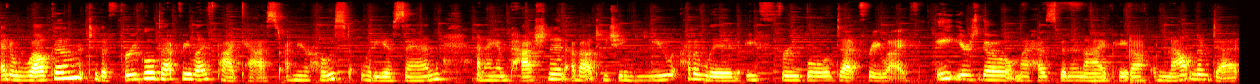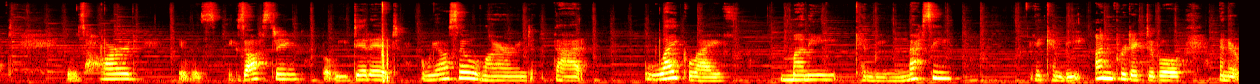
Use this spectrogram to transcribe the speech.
and welcome to the Frugal Debt Free Life podcast. I'm your host, Lydia Senn, and I am passionate about teaching you how to live a frugal, debt free life. Eight years ago, my husband and I paid off a mountain of debt. It was hard, it was exhausting, but we did it. And we also learned that, like life, money can be messy, it can be unpredictable, and it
